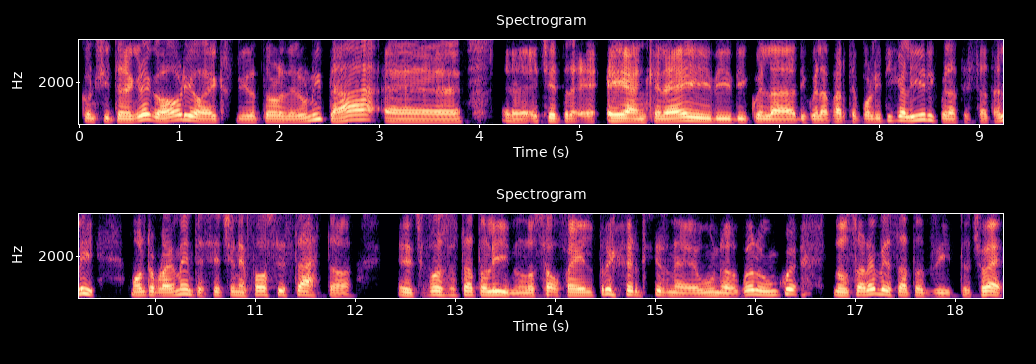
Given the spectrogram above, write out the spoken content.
Concita Gregorio, ex direttore dell'Unità, eh, eh, eccetera, e, anche lei di, di, quella, di quella parte politica lì, di quella testata lì. Molto probabilmente se ce ne fosse stato eh, ci fosse stato lì, non lo so, Feltri per dirne uno qualunque, non sarebbe stato zitto. Cioè,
